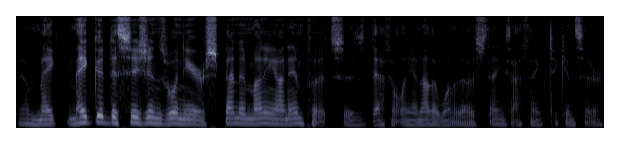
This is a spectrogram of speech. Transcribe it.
you know make make good decisions when you're spending money on inputs is definitely another one of those things I think to consider.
